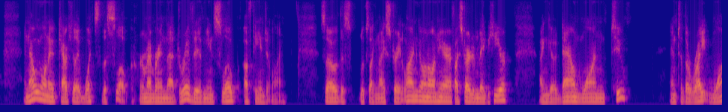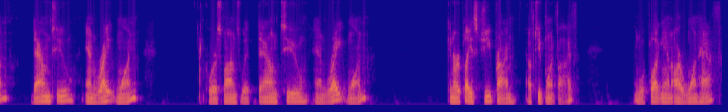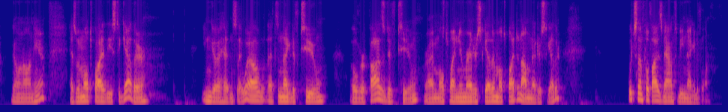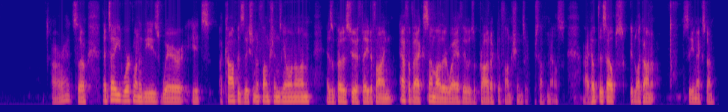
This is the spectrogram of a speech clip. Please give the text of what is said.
And now we want to calculate what's the slope. Remembering that derivative means slope of tangent line. So this looks like a nice straight line going on here. If I started maybe here, I can go down one, two, and to the right one, down two, and right one corresponds with down two and right one. Can replace g prime of 2.5. And we'll plug in our one half going on here. As we multiply these together, you can go ahead and say, well, that's negative two over positive two, right? Multiply numerators together, multiply denominators together, which simplifies down to be negative one. All right, so that's how you'd work one of these where it's a composition of functions going on, as opposed to if they define f of x some other way, if it was a product of functions or something else. All right, hope this helps. Good luck on it. See you next time.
